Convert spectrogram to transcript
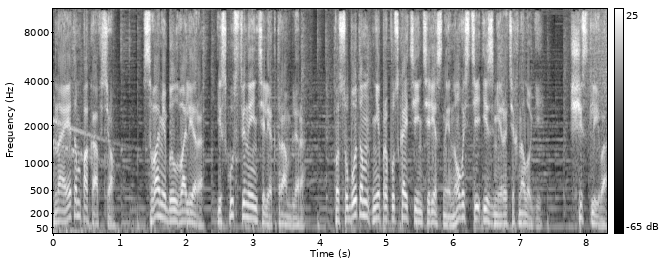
На этом пока все. С вами был Валера, искусственный интеллект Рамблера. По субботам не пропускайте интересные новости из мира технологий. Счастливо!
